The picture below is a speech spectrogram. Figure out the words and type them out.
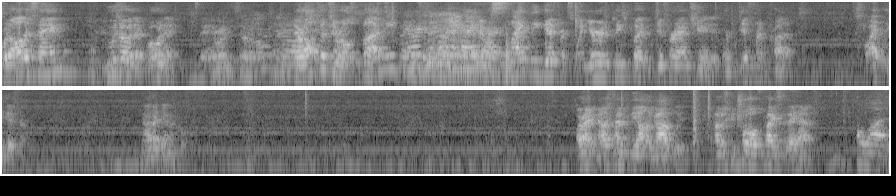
Were all the same? Who's over there? What were they? They were all Tootsie Rolls, but they were slightly different. So when yours, please put differentiated or different products. Slightly different. Not identical. All right, now it's time for the oligopoly. How much control of price do they have? A lot.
